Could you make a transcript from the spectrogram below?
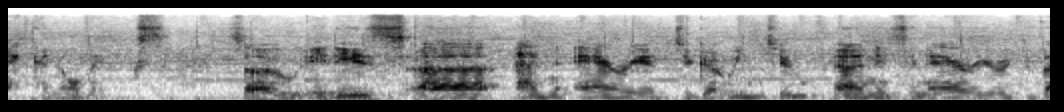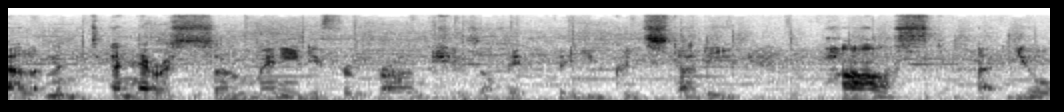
economics. So it is uh, an area to go into and it's an area of development and there are so many different branches of it that you could study past uh, your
